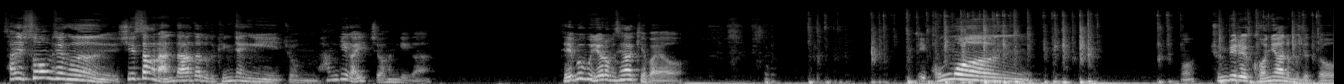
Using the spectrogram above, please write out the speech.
사실 수험생은 실상을 안다 하더라도 굉장히 좀 한계가 있죠, 한계가. 대부분 여러분 생각해봐요. 이 공무원 어? 준비를 권유하는 분들도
